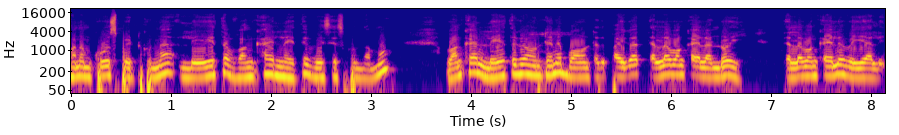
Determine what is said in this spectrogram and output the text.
మనం కోసి పెట్టుకున్న లేత వంకాయలను అయితే వేసేసుకుందాము. వంకాయలు లేతగా ఉంటేనే బాగుంటుంది. పైగా తెల్ల వంకాయలు అండోయ్ తెల్ల వంకాయలో వేయాలి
